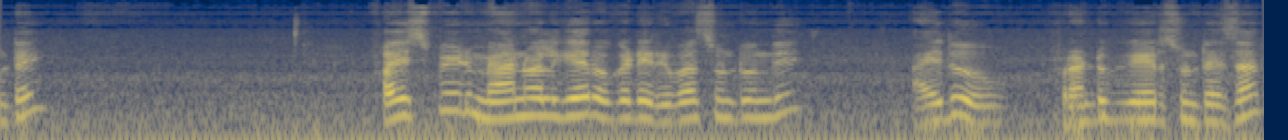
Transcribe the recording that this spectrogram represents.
ఉంటాయి. ఫైవ్ స్పీడ్ మాన్యువల్ గేర్ ఒకటి రివర్స్ ఉంటుంది. ఐదు ఫ్రంట్ గేర్స్ ఉంటాయి సార్.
